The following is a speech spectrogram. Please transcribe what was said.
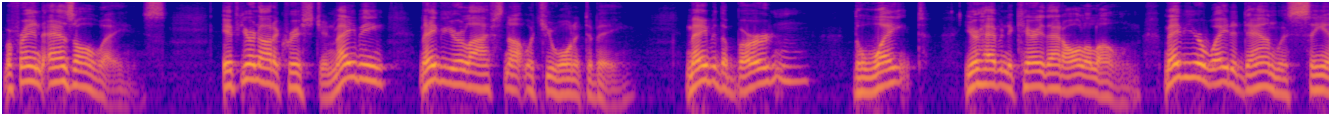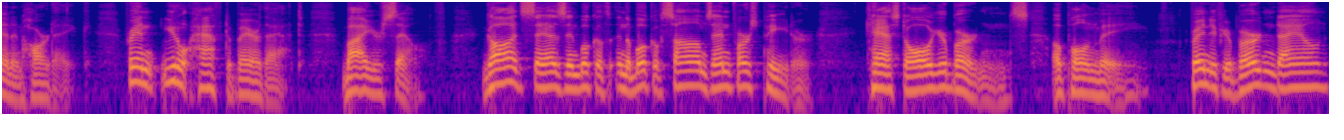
My friend, as always, if you're not a Christian, maybe, maybe your life's not what you want it to be. Maybe the burden, the weight, you're having to carry that all alone. Maybe you're weighted down with sin and heartache. Friend, you don't have to bear that by yourself. God says in, book of, in the book of Psalms and 1 Peter, cast all your burdens upon me. Friend, if you're burdened down,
